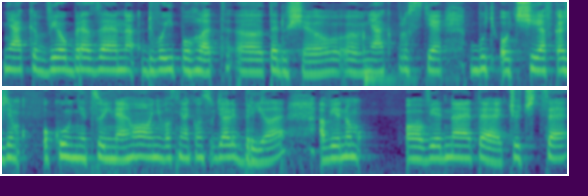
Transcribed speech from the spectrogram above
nějak vyobrazen dvojí pohled té duše, jo? Nějak prostě buď oči a v každém oku něco jiného. A oni vlastně nakonec udělali brýle a v jednom v jedné té čočce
